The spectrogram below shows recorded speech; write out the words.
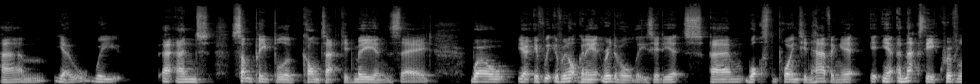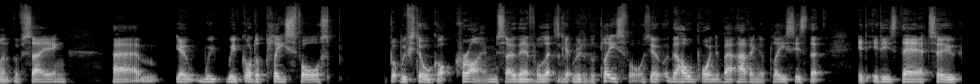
Um, you know, we and some people have contacted me and said, "Well, yeah, if, we, if we're not going to get rid of all these idiots, um, what's the point in having it?" it you know, and that's the equivalent of saying, um, "You know, we, we've got a police force." But we've still got crime, so therefore let's get rid of the police force. You know, the whole point about having a police is that it, it is there to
